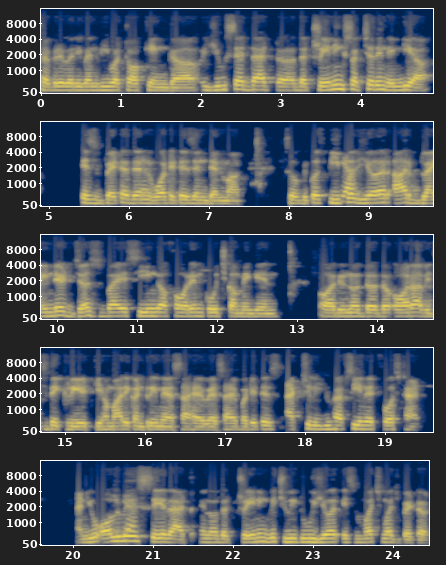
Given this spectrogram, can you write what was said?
February when we were talking, uh, you said that uh, the training structure in India is better than Yeah. what it is in Denmark. So because people here are blinded just by seeing a foreign coach coming in, or you know the the aura which they create कि हमारे country में ऐसा है वैसा है, but it is actually you have seen it firsthand, and you always say that you know the training which we do here is much much better,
